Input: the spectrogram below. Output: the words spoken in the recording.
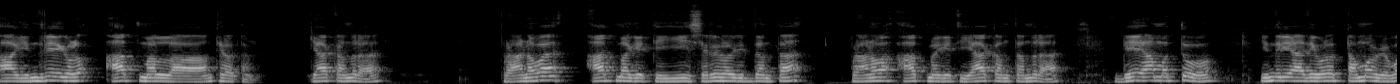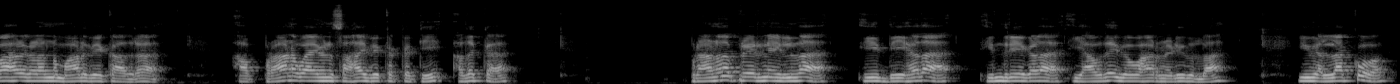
ಆ ಇಂದ್ರಿಯಗಳು ಆತ್ಮ ಅಲ್ಲ ಅಂತ ಹೇಳ್ತಾನೆ. ಯಾಕಂದ್ರೆ, ಪ್ರಾಣವ ಆತ್ಮ ಆಗೈತಿ ಈ ಶರೀರದೊಳಗಿದ್ದಂಥ ಪ್ರಾಣವ ಆತ್ಮ ಆಗೈತಿ ಯಾಕಂತಂದ್ರೆ, ದೇಹ ಮತ್ತು ಇಂದ್ರಿಯಾದಿಗಳು ತಮ್ಮ ವ್ಯವಹಾರಗಳನ್ನು ಮಾಡಬೇಕಾದ್ರೆ, ಆ ಪ್ರಾಣವಾಯುವಿನ ಸಹಾಯ ಬೇಕಾಕತಿ. ಅದಕ್ಕೆ ಪ್ರಾಣದ ಪ್ರೇರಣೆ ಇಲ್ಲದ ಈ ದೇಹದ ಇಂದ್ರಿಯಗಳ ಯಾವುದೇ ವ್ಯವಹಾರ ನಡೆಯುವುದಿಲ್ಲ. ಇವೆಲ್ಲಕ್ಕೂ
